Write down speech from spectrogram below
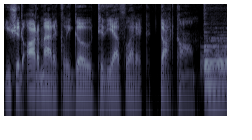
you should automatically go to theathletic.com.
